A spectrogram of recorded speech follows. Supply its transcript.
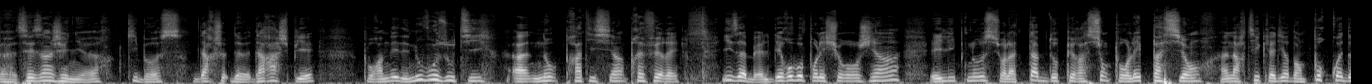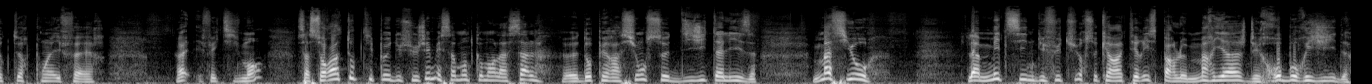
euh, ces ingénieurs qui bossent d'arrache-pied pour amener des nouveaux outils à nos praticiens préférés. Isabelle, des robots pour les chirurgiens et l'hypnose sur la table d'opération pour les patients. Un article à lire dans pourquoidocteur.fr. Ouais, effectivement, ça sort un tout petit peu du sujet, mais ça montre comment la salle euh, d'opération se digitalise. Massio, la médecine du futur se caractérise par le mariage des robots rigides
